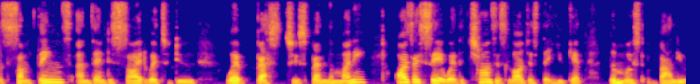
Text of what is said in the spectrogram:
some things and then decide where to do where best to spend the money, or as I say, where the chance is largest that you get the most value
